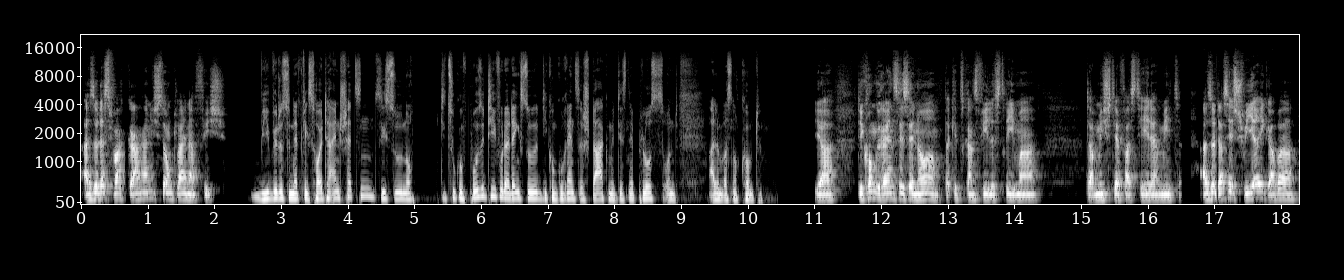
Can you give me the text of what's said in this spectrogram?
Also das war gar nicht so ein kleiner Fisch. Wie würdest du Netflix heute einschätzen? Siehst du noch die Zukunft positiv oder denkst du, die Konkurrenz ist stark mit Disney Plus und allem, was noch kommt? Ja, die Konkurrenz ist enorm. Da gibt es ganz viele Streamer, da mischt ja fast jeder mit. Also das ist schwierig, aber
